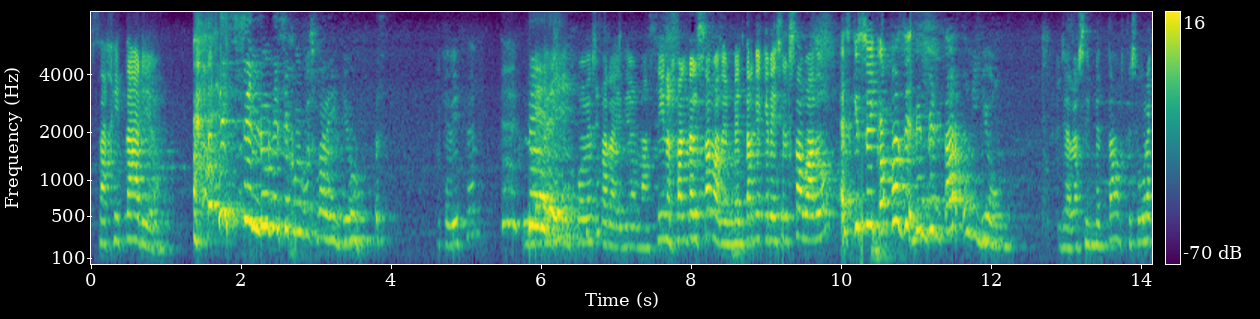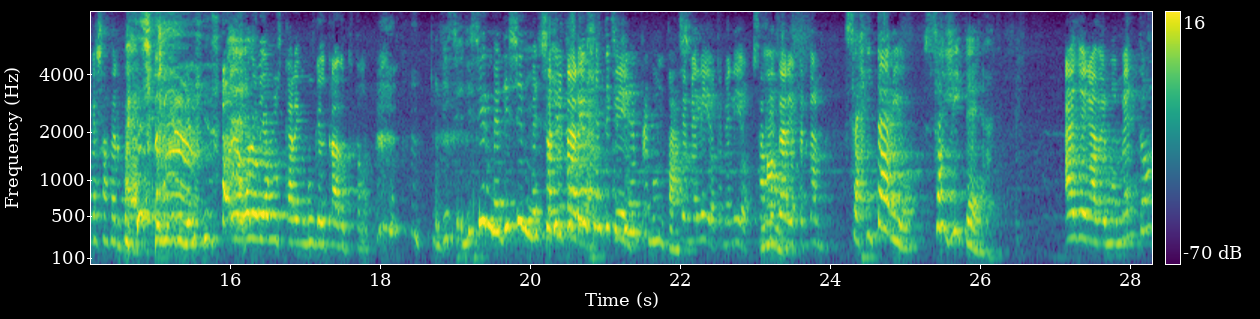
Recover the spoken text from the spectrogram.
Sagitario. Es el lunes y juegos para idiomas. ¿Qué dice? Lunes y jueves para idiomas. Sí, nos falta el sábado. Inventar qué queréis el sábado. Es que soy capaz de inventar un idioma. Ya lo has inventado, estoy segura que es acertado. Luego lo voy a buscar en Google Traductor. Sí, porque Sagitario, hay gente que sí. tiene preguntas. Que me lío, que me lío. Sagitario, perdón. Sagitario, Sagittaire. Ha llegado el momento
